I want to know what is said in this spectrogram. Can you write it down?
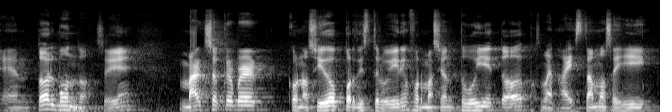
en todo el mundo, ¿sí? Mark Zuckerberg, conocido por distribuir información tuya y todo, pues bueno, ahí estamos ahí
